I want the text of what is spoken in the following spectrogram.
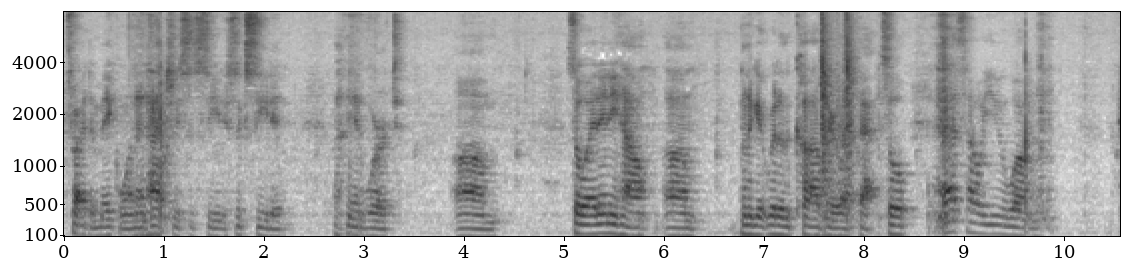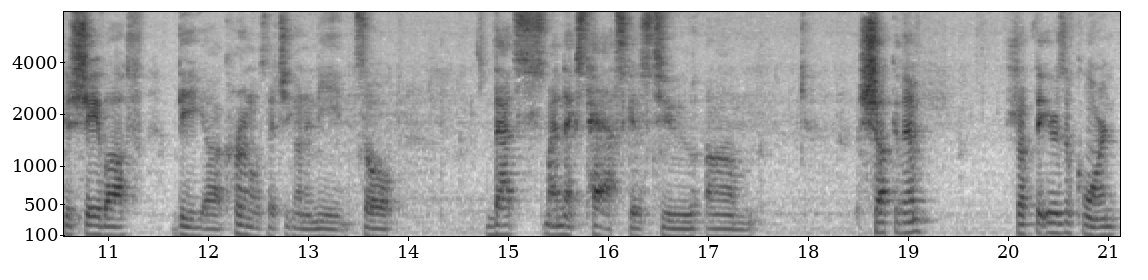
tried to make one and actually succeeded. Succeeded, it worked. Um, so at anyhow, um, I'm gonna get rid of the cob here like that. So that's how you um, just shave off the uh, kernels that you're going to need. So that's my next task is to um, shuck them, shuck the ears of corn,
